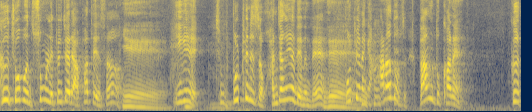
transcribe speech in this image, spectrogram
그 좁은 24평짜리 아파트에서 예. 이게 지금 불편해서 환장해야 되는데 네. 불편한 게 하나도 없어. 방두 칸에 그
